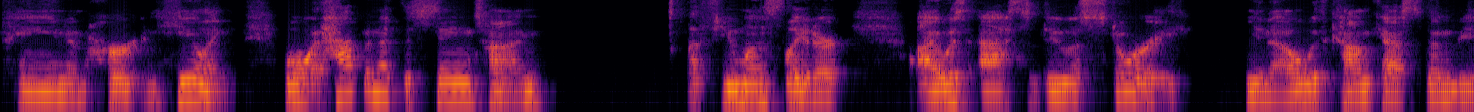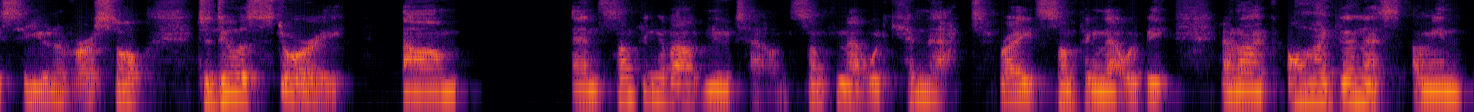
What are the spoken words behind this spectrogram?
pain and hurt and healing. Well, what happened at the same time a few months later, I was asked to do a story, you know, with Comcast and NBC Universal, to do a story. Um, and something about Newtown, something that would connect, right? Something that would be, and I'm like, oh my goodness, I mean,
